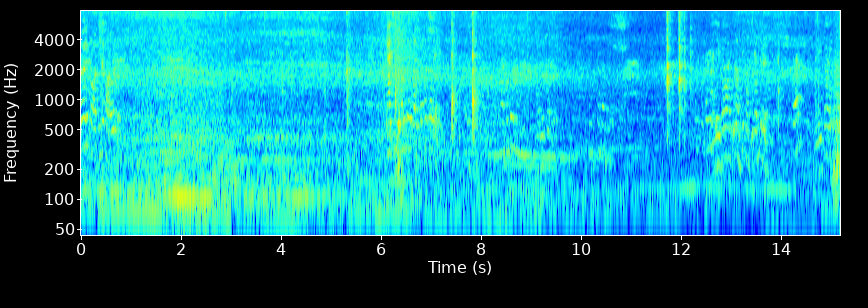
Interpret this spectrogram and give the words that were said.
เลยก่อนที่จะเผาเลย何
